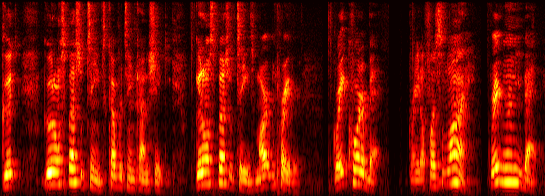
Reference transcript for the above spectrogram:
Good, good on special teams. Cover team kind of shaky. Good on special teams. Martin Prater, great quarterback, great offensive line, great running back,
